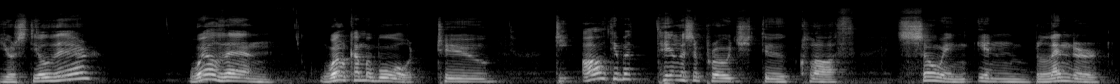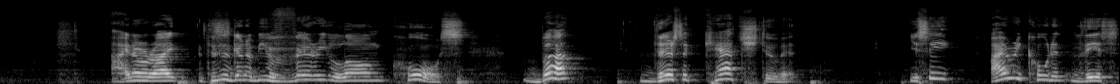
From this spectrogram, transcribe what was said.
You're still there? Well then, welcome aboard to the ultimate tailor's approach to cloth sewing in Blender. I know right, this is gonna be a very long course, but there's a catch to it. You see, I recorded this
